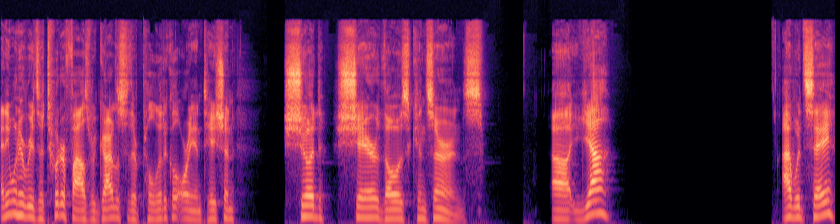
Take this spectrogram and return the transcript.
Anyone who reads the Twitter files, regardless of their political orientation, should share those concerns. Uh, yeah, I would say.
